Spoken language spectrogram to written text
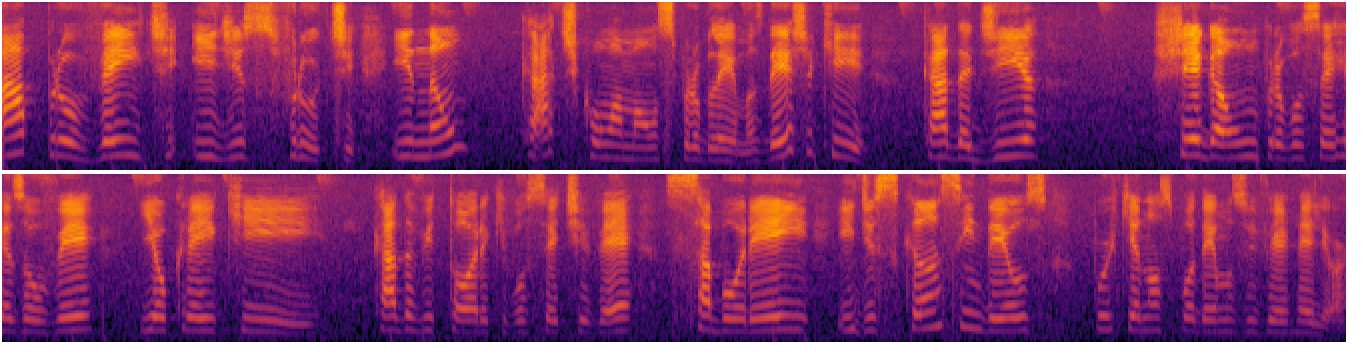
aproveite e desfrute e não cate com a mão os problemas. Deixa que cada dia chega um para você resolver e eu creio que cada vitória que você tiver, saboreie e descanse em Deus, porque nós podemos viver melhor.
